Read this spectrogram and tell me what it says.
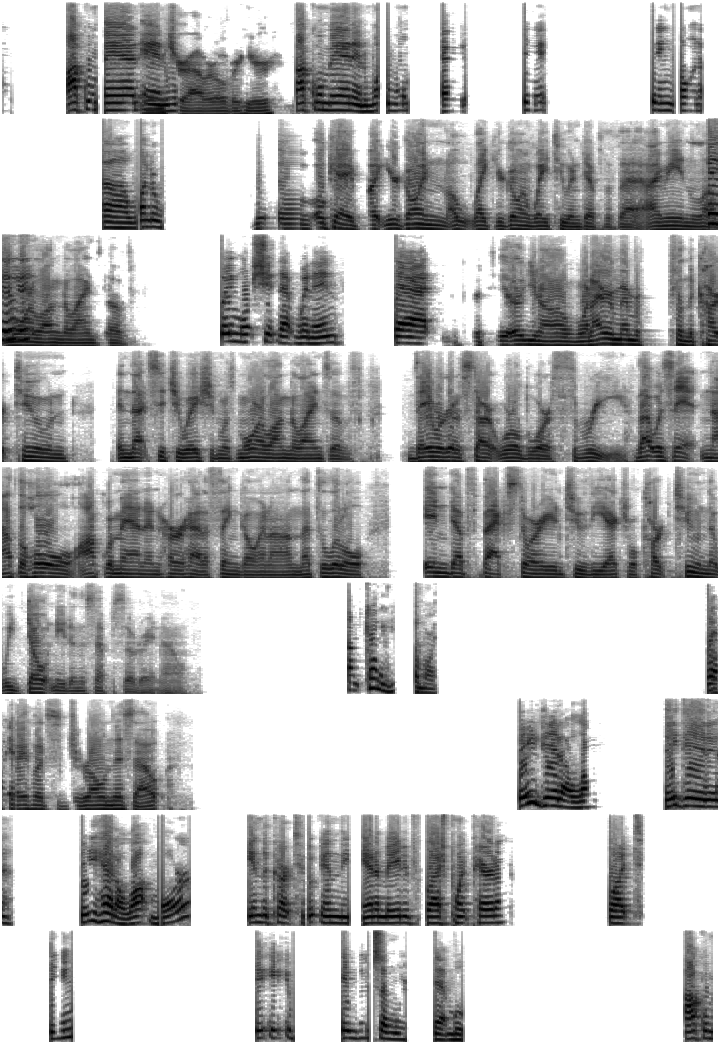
Aquaman and Amateur hour over here. Aquaman and Wonder Woman had thing going on. Uh, Wonder okay, but you're going uh, like you're going way too in depth with that. I mean, more along the lines of Way more shit that went in that you know what I remember from the cartoon in that situation was more along the lines of they were going to start World War Three. That was it, not the whole Aquaman and her had a thing going on. That's a little in-depth backstory into the actual cartoon that we don't need in this episode right now. I'm kind of somewhere. Okay, let's drone this out. They did a lot. They did. They had a lot more in the cartoon in the animated Flashpoint paradox, but it, it, it went somewhere in that movie. Aquaman,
